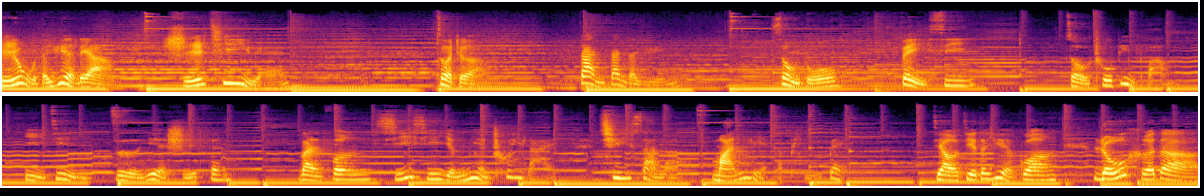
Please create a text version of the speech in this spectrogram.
十五的月亮，十七圆。作者：淡淡的云。诵读：贝西。走出病房，已近子夜时分，晚风习习迎面吹来，驱散了满脸的疲惫。皎洁的月光柔和地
